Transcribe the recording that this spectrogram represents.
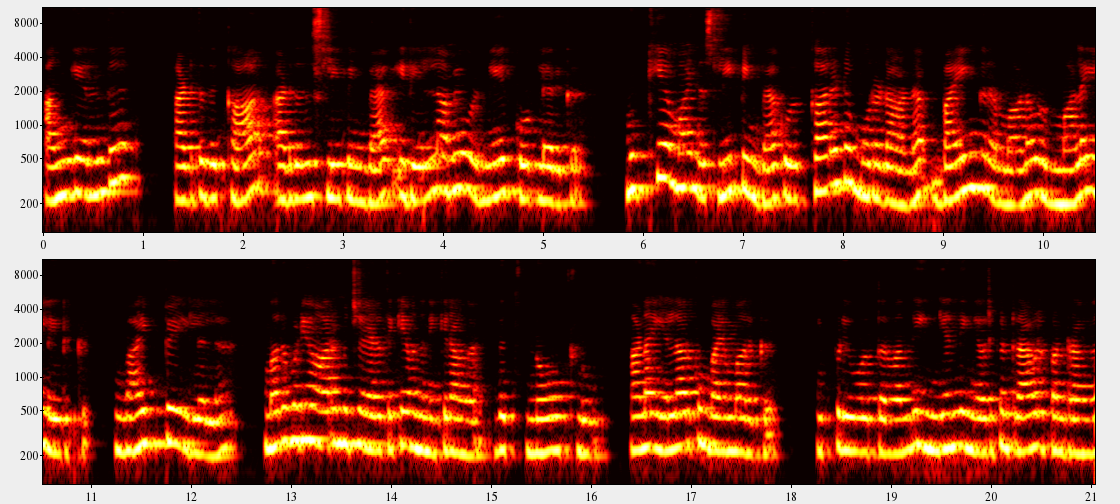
அங்கேருந்து அடுத்தது கார் அடுத்தது ஸ்லீப்பிங் பேக் இது எல்லாமே ஒரு நேர்கோட்டில் இருக்குது முக்கியமாக இந்த ஸ்லீப்பிங் பேக் ஒரு கரடு முரடான பயங்கரமான ஒரு மலையில் இருக்குது வாய்ப்பே இல்லைல்ல. மறுபடியும் ஆரம்பித்த இடத்துக்கே வந்து நிற்கிறாங்க வித் நோ க்ளூ ஆனால் எல்லாருக்கும் பயமாக இருக்குது இப்படி ஒருத்தர் வந்து இங்கேருந்து இங்கே வரைக்கும் ட்ராவல் பண்ணுறாங்க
